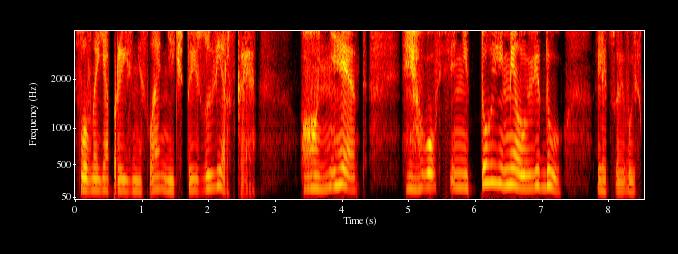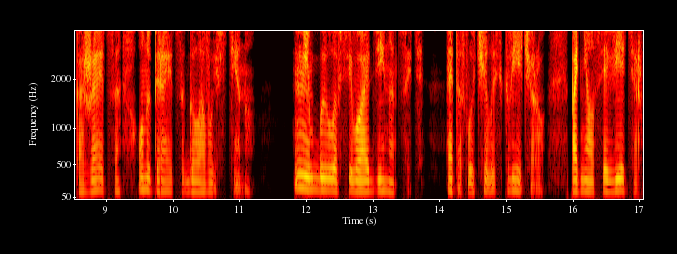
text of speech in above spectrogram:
словно я произнесла нечто изуверское. «О, нет! Я вовсе не то имел в виду!» Лицо его искажается, он упирается головой в стену. Мне было всего одиннадцать. Это случилось к вечеру. Поднялся ветер,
